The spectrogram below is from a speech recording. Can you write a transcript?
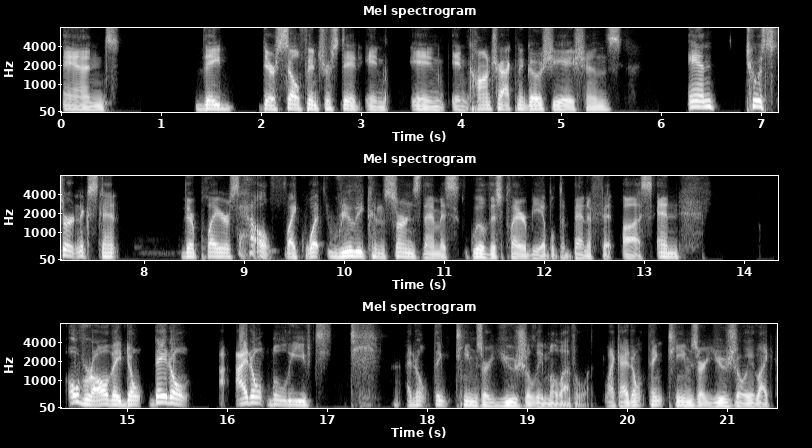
And they they're self-interested in in in contract negotiations and to a certain extent their players' health. Like what really concerns them is will this player be able to benefit us? And overall they don't they don't I don't believe I don't think teams are usually malevolent. Like, I don't think teams are usually like,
